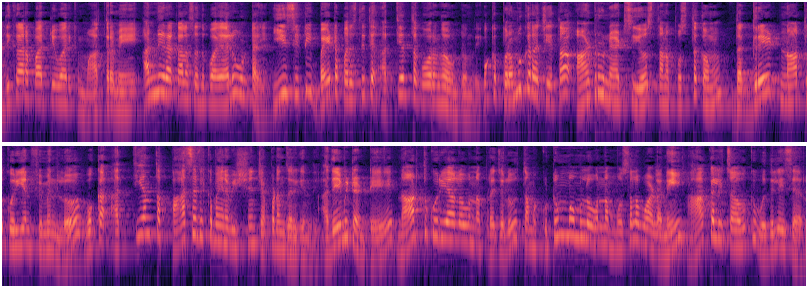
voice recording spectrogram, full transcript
అధికార పార్టీ వారికి మాత్రమే అన్ని రకాల సదుపాయాలు ఉంటాయి. ఈ సిటీ బయట పరిస్థితి అత్యంత ఘోరంగా ఉంటుంది. ఒక ప్రముఖ రచయిత ఆండ్రూ నాట్సియోస్ తన పుస్తకం ద గ్రేట్ నార్త్ కొరియన్ ఫిమెన్లో ఒక అత్యంత పాశవికమైన విషయం చెప్పడం జరిగింది. అదేమిటంటే నార్త్ కొరియాలో ఉన్న ప్రజలు తమ కుటుంబంలో ఉన్న ముసలవాళ్ళని ఆకలి చావుకు వదిలేశారు.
